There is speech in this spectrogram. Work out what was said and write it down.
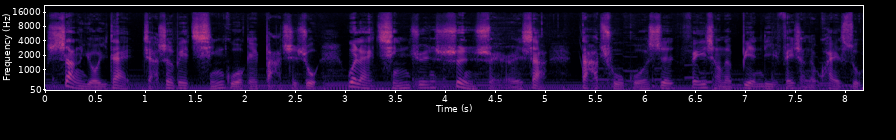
上游一带，假设被秦国给把持住，未来秦军顺水而下打楚国是非常的便利，非常的快速。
